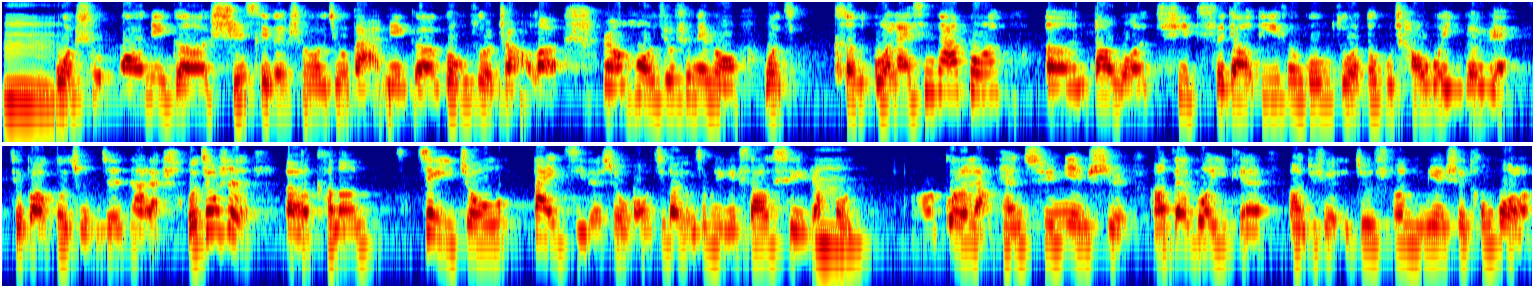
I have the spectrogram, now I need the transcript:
嗯，我是在那个实习的时候就把那个工作找了，然后就是那种我可我来新加坡，嗯，到我去辞掉第一份工作都不超过一个月，就包括准证下来，我就是呃，可能这一周拜几的时候，我知道有这么一个消息，然后啊过了两天去面试，然后再过一天，啊就是就是说你面试通过了，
